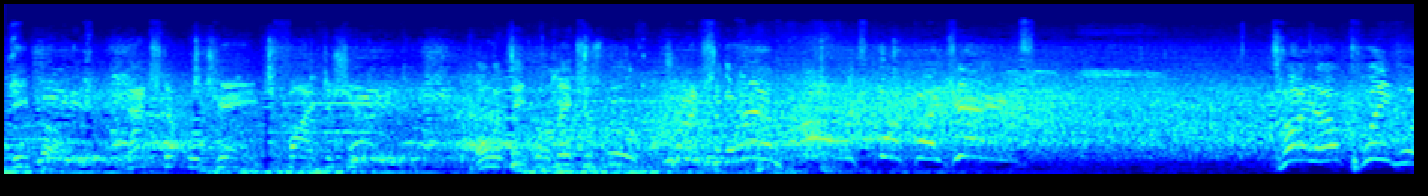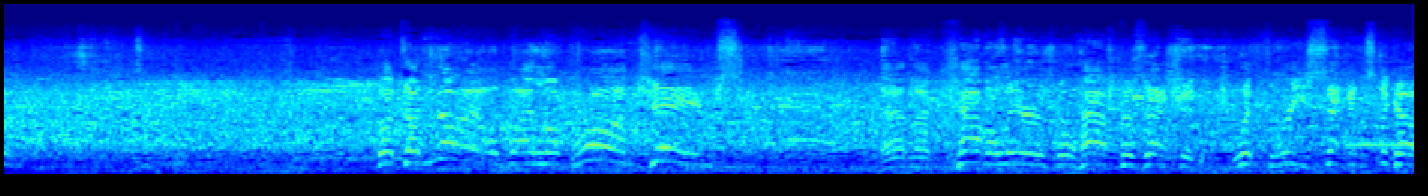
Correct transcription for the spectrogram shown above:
Oladipo matched up with James. Five to shoot. Oladipo makes his move. Drives to the rim. Oh, it's blocked by James. Timeout Cleveland. The denial by LeBron James. And the Cavaliers will have possession with three seconds to go.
